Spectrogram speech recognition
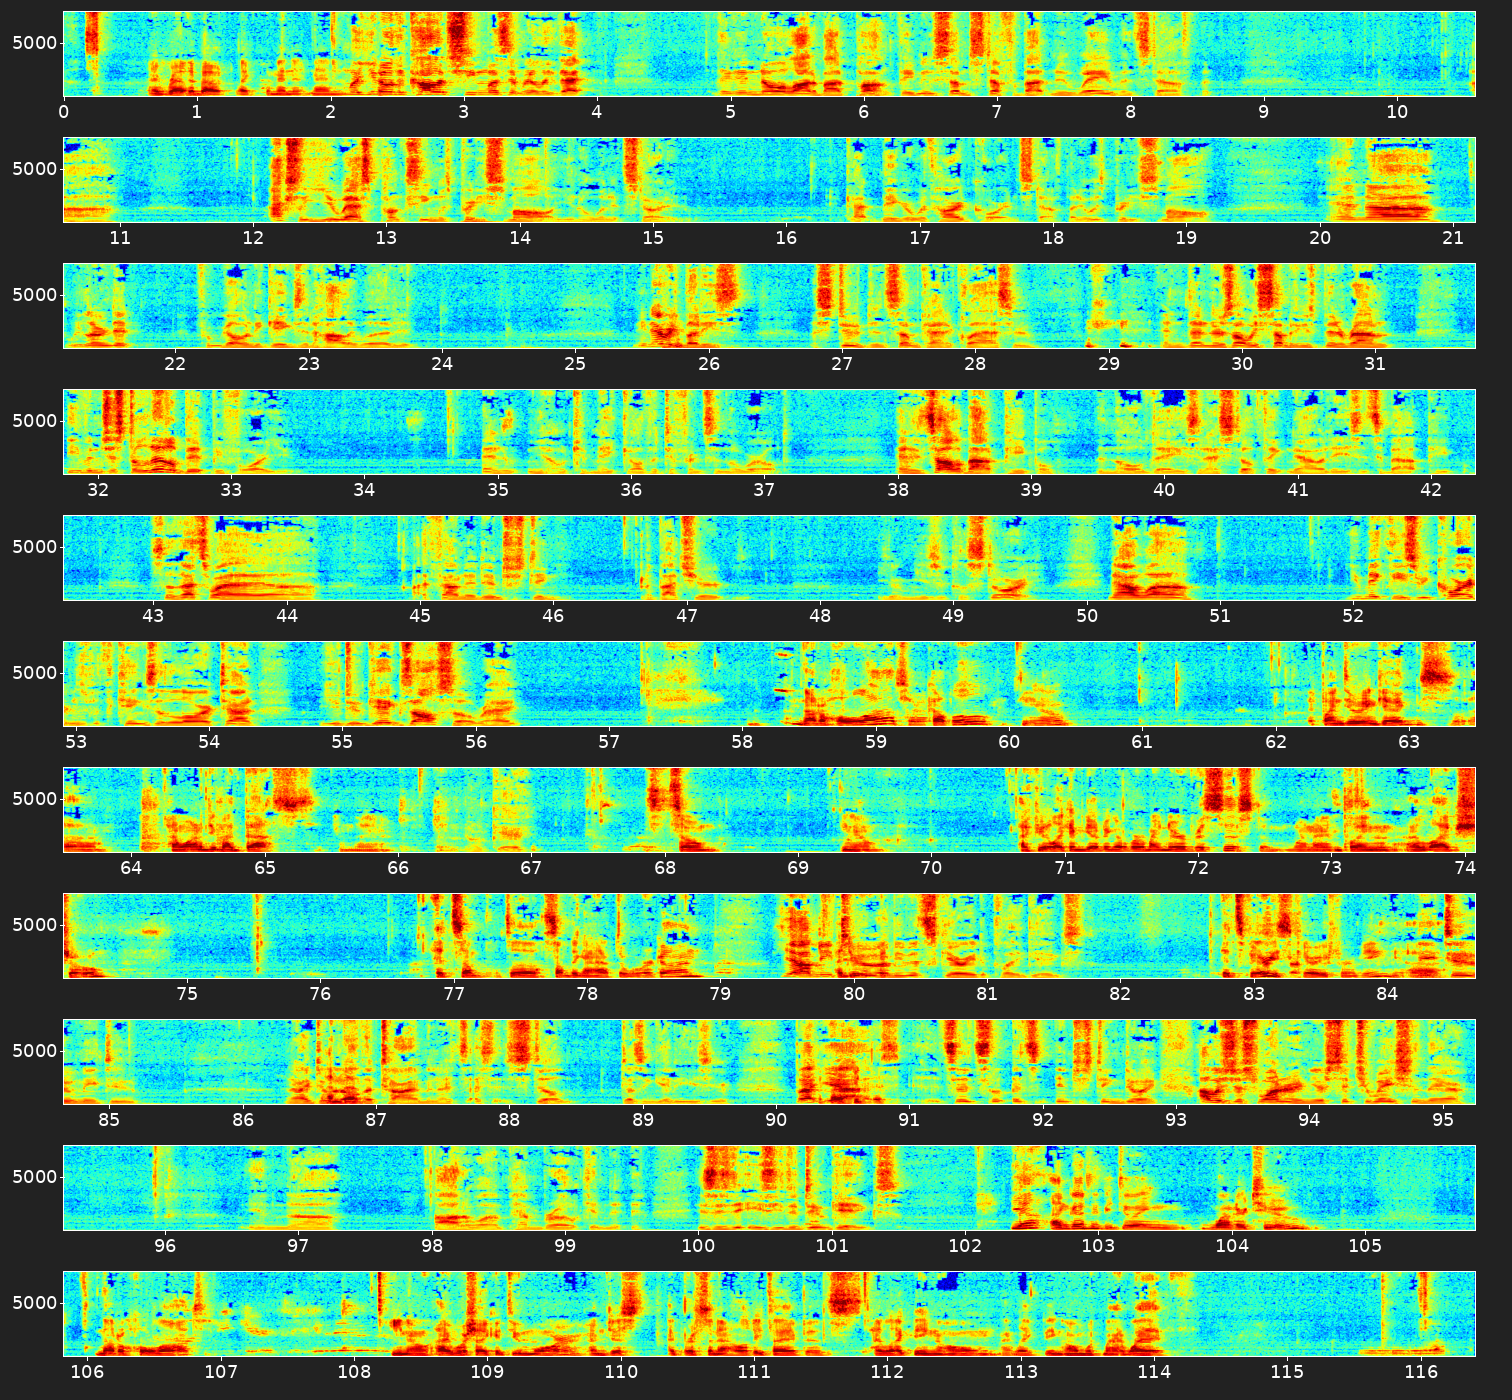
I read about like the Minutemen. Well, you know, the college scene wasn't really that. They didn't know a lot about punk. They knew some stuff about new wave and stuff, but uh, actually, U.S. punk scene was pretty small. You know, when it started, it got bigger with hardcore and stuff, but it was pretty small. And uh, we learned it from going to gigs in Hollywood and I mean, everybody's a student in some kind of classroom. and then there's always somebody who's been around even just a little bit before you. And, you know, can make all the difference in the world. And it's all about people in the old days. And I still think nowadays it's about people. So that's why I, uh, I found it interesting about your your musical story. Now, uh, you make these recordings with the Kings of the Lowertown you do gigs also, right? Not a whole lot, a couple. You know, if I'm doing gigs, uh, I want to do my best in there. Okay. So, you know, I feel like I'm giving over my nervous system when I'm playing a live show. It's, some, it's uh, something I have to work on. Yeah, me too. I, I mean, it's scary to play gigs. It's very scary for me. Uh, me too. Me too. And I do and it then, all the time, and it still doesn't get easier. But yeah, it's, it's it's it's interesting doing. I was just wondering your situation there in uh, Ottawa and Pembroke, and is it easy to do gigs? Yeah, I'm going to be doing one or two, not a whole lot you know, I wish I could do more. I'm just my personality type is I like being home. I like being home with my wife.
